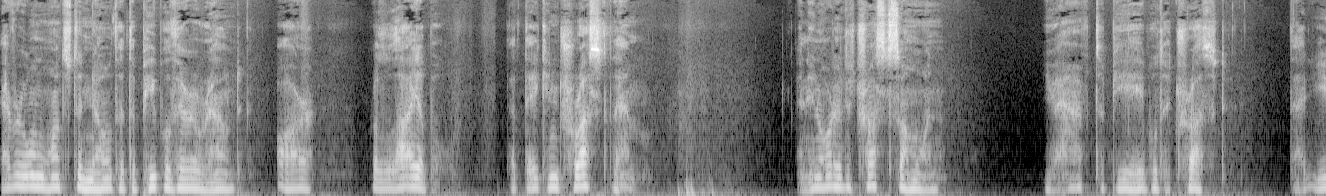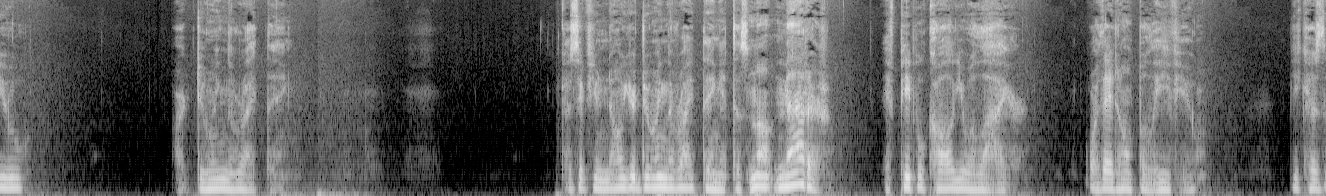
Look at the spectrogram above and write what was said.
Everyone wants to know that the people they're around are reliable, that they can trust them. And in order to trust someone, you have to be able to trust that you are doing the right thing. Because if you know you're doing the right thing, it does not matter if people call you a liar or they don't believe you because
